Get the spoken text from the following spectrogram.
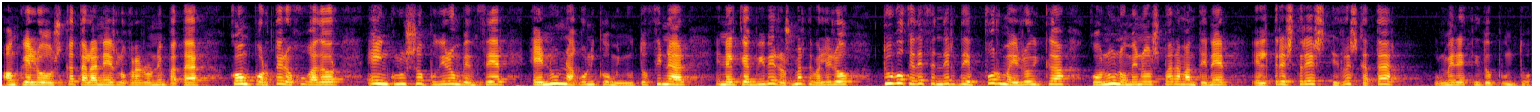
aunque los catalanes lograron empatar con portero jugador e incluso pudieron vencer en un agónico minuto final en el que Viveros de Valero tuvo que defender de forma heroica con uno menos para mantener el 3-3 y rescatar un merecido punto.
